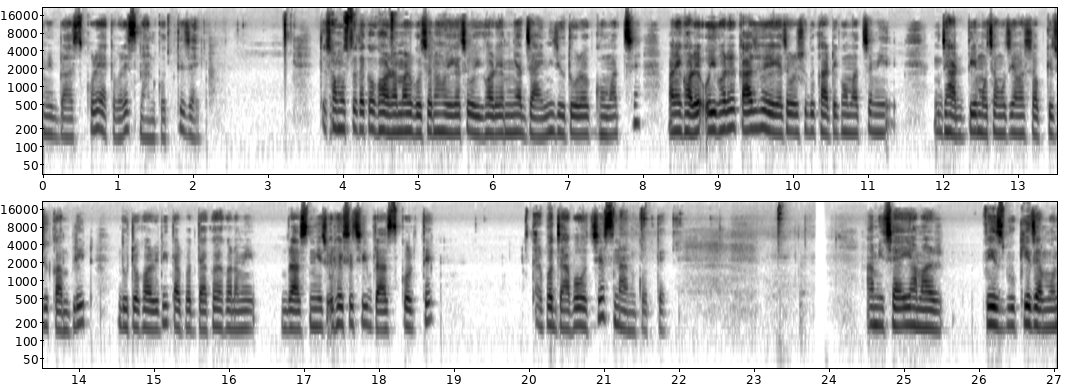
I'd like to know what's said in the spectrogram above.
আমি ব্রাশ করে একেবারে স্নান করতে যাই। তো সমস্ত দেখো ঘর আমার গোছানো হয়ে গেছে, ওই ঘরে আমি আর যাইনি যেহেতু ওরা ঘুমাচ্ছে। মানে ঘরে, ওই ঘরের কাজ হয়ে গেছে, ওরা শুধু খাটে ঘুমাচ্ছে, আমি ঝাঁট দিয়ে মোছামুছি আমার সব কিছু কমপ্লিট দুটো ঘরেরই তারপর দেখো এখন আমি ব্রাশ নিয়ে চলে এসেছি ব্রাশ করতে। তারপর যাব হচ্ছে স্নান করতে। আমি চাই আমার ফেসবুকে যেমন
